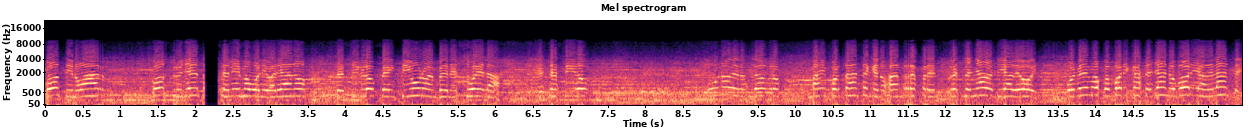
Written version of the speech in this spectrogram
continuar construyendo el socialismo bolivariano del siglo XXI en Venezuela. Este ha sido uno de los logros más importantes que nos han reseñado el día de hoy. Volvemos con Boris Castellano. Boris, adelante.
